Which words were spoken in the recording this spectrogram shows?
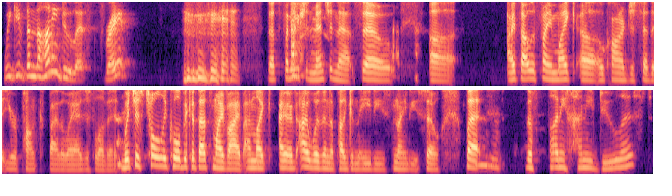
we give them the honey-do lists, right? That's funny you should mention that. So, uh, I thought it was funny. Mike uh, O'Connor just said that you're a punk. By the way, I just love it, which is totally cool because that's my vibe. I'm like I I wasn't a punk in the 80s, 90s. So, but mm-hmm. the funny honey-do list,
